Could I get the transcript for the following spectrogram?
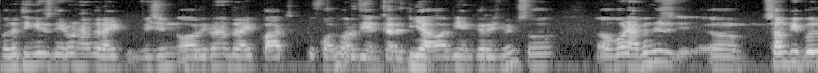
but the thing is they don't have the right vision or they don't have the right path to follow Or the encouragement. yeah or the encouragement so uh, what happens is uh, some people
